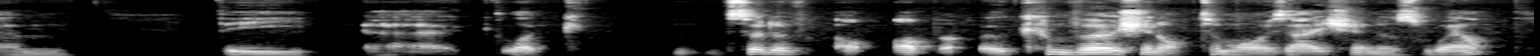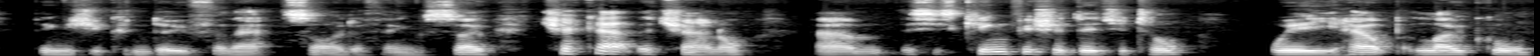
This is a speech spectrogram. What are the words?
um, the uh, like sort of op op conversion optimization as well. Things you can do for that side of things. So check out the channel. Um, this is Kingfisher Digital. We help local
